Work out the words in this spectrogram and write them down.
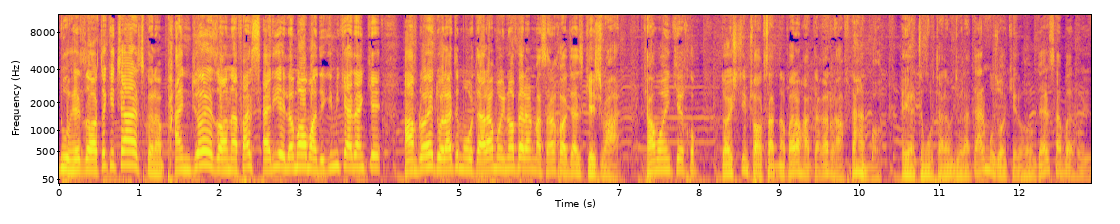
دو هزار تا که عرض کنم؟ پنجاه هزار نفر سریع اعلام آمادگی می‌کردن که همراه دولت محترم و اینا برن مثلا خارج از کشور. کما اینکه خب داشتیم 400 نفر هم حداقل رفتن با هیئت محترم دولت در مذاکره ها در سفرهای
